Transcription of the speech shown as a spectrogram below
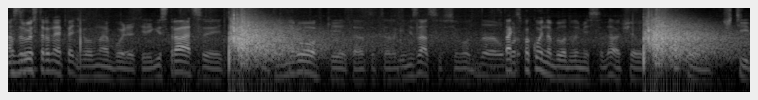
А с другой стороны, опять головная боль. Эти регистрации, эти тренировки, это, вот эта организация всего. Да, Так спокойно было два месяца, да, вообще вот, спокойно, штиль.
